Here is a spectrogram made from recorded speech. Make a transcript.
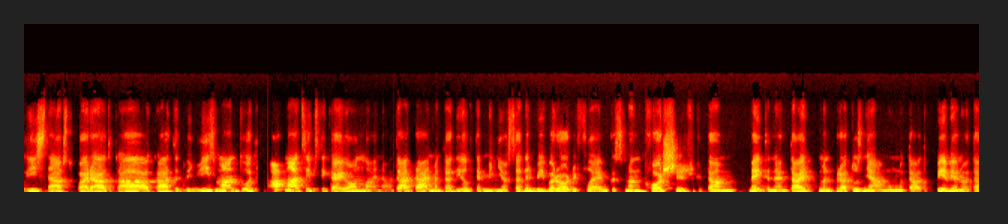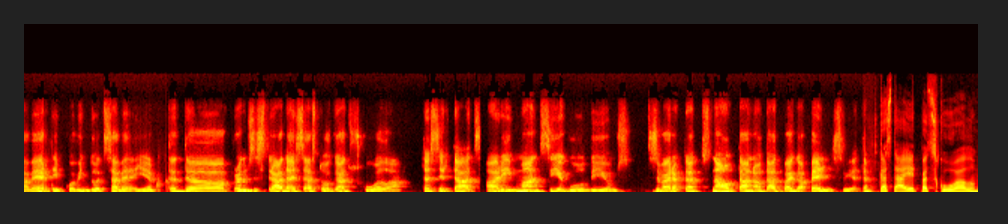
izstāstu, parādu, kā, kā viņu izmantot. Apmācības tikai online. Tā, tā ir man tāda ilgtermiņa jau sadarbība ar Oriflame, kas man forši ir tām meitenēm. Tā ir, manuprāt, uzņēmuma tāda pievienotā vērtība, ko viņi dod savējiem. Tad, protams, es strādāju sesto gadu skolā. Tas ir tāds arī mans ieguldījums Tas ir vairāk tāds, nav, tā nav tāda baigā peļņas vieta. Kas tā ir pat skolu?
